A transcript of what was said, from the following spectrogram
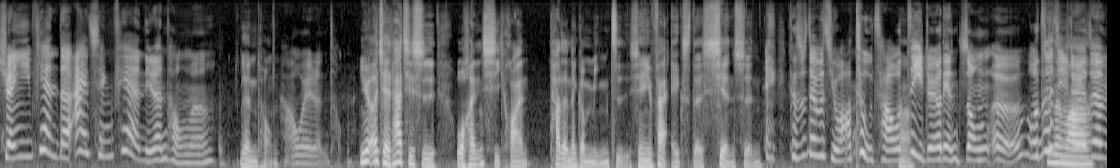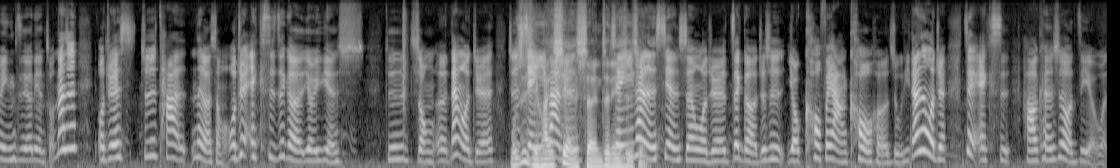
悬疑片的爱情片，你认同吗？认同，好，我也认同。因为而且他其实我很喜欢他的那个名字“嫌疑犯 X” 的现身。哎、可是对不起，我要吐槽，我啊自己觉得有点中二，我自己觉得这个名字有点中，但是我觉得就是他那个什么，我觉得 X 这个有一点是就是中二，但我觉得就是是喜欢现嫌疑犯的身这件事情，嫌疑犯的现身，我觉得这个就是有扣非常扣合主题，但是我觉得这个 X 好可能是我自己的问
